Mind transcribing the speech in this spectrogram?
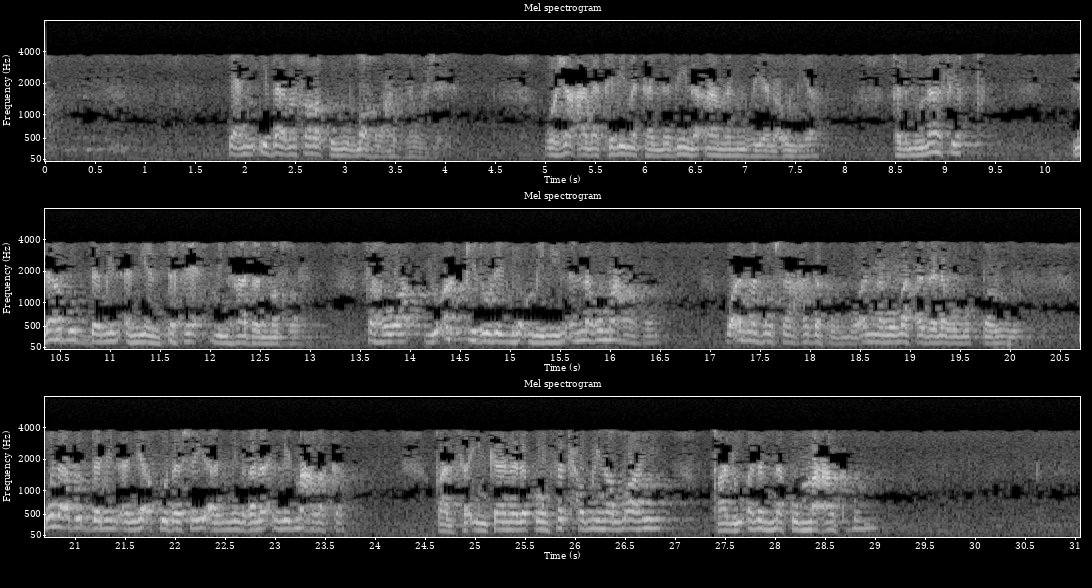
يعني إذا نصركم الله عز وجل. وجعل كلمة الذين آمنوا هي العليا. فالمنافق لا بد من أن ينتفع من هذا النصر فهو يؤكد للمؤمنين أنه معهم وأنه ساعدهم وأنه مهد لهم الطريق. ولا بد من أن يأخذ شيئا من غنائم المعركة. قال فإن كان لكم فتح من الله قالوا ألم نكن معكم؟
